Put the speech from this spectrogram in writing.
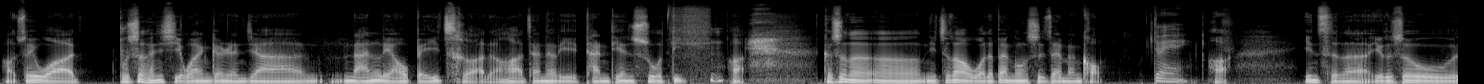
好，所以我不是很喜欢跟人家南聊北扯的哈，在那里谈天说地 啊。可是呢，呃，你知道我的办公室在门口对，啊，因此呢，有的时候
